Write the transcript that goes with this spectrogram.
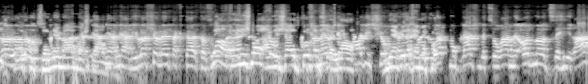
לא, לא, לא, אני- לא שולל את את הזכות. לא, אבל אני אשאל- להגיש אני אשאל את כולכם אני אומר שאלה. שכתב אישום אני אגיד כזה לכם צריך איפה- להיות מוגש בצורה מאוד מאוד זהירה,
